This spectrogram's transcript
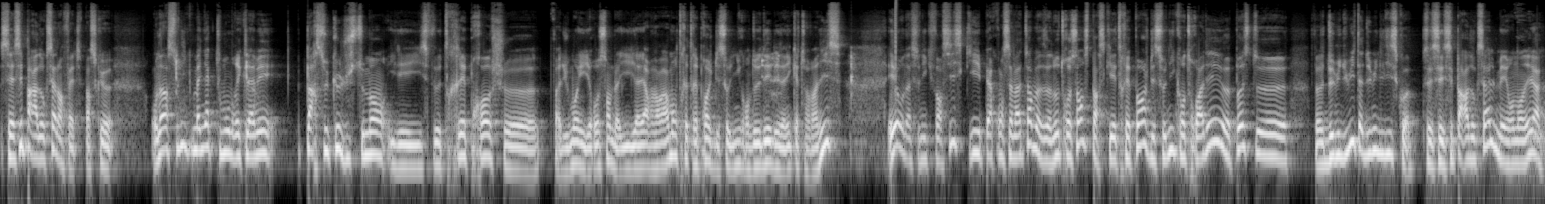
c'est assez paradoxal en fait. Parce que on a un Sonic Mania que tout le monde réclamait. Parce que justement, il, est, il se veut très proche, euh, enfin du moins il ressemble, à- il a l'air vraiment très très proche des Sonic en 2D des années 90. Et on a Sonic Forces qui est hyper conservateur dans un autre sens parce qu'il est très proche des Sonic en 3D euh, post euh, enfin, 2008 à 2010 quoi. C'est- paradoxal mais on en est là.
